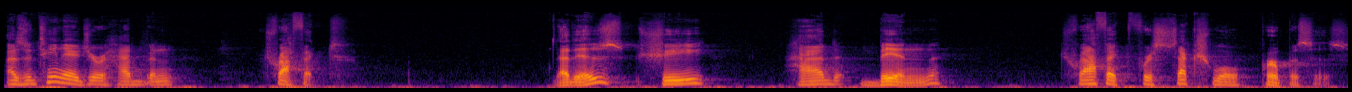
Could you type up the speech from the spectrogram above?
as a teenager, had been trafficked. That is, she had been trafficked for sexual purposes.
